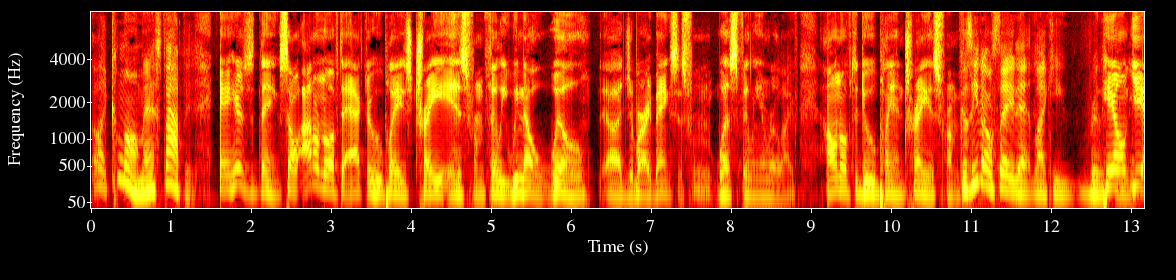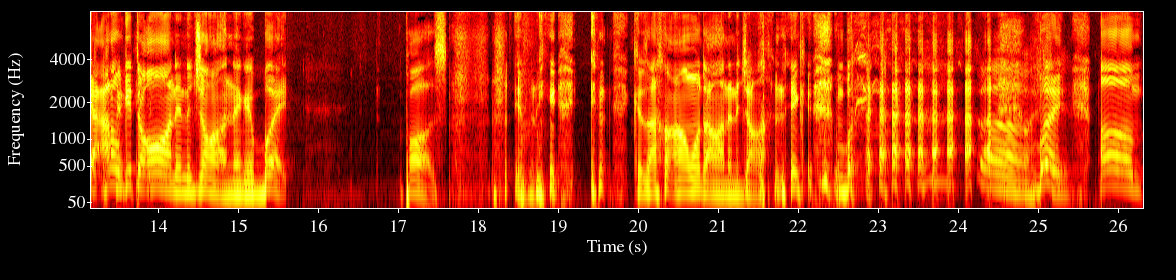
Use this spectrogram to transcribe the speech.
like, come on, man, stop it. And here's the thing. So I don't know if the actor who plays Trey is from Philly. We know Will uh, Jabari Banks is from West Philly in real life. I don't know if the dude playing Trey is from. Cause he don't say that like he really. He don't. Yeah, I don't get the on and the John, nigga. But pause. If because I, I don't want the on and the John, nigga. But Oh, but um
